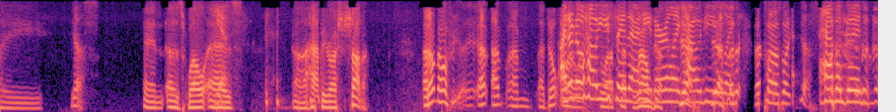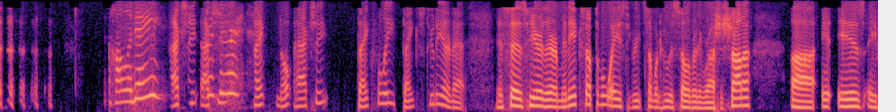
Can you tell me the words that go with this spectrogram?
a yes, and as well as Yes. uh, Happy Rosh Hashanah. I don't know if you, I, I, I'm. I don't. I don't know how you say that either, here. like, Yes, how do you, yes, like, That's why I was like, yes. have a good holiday. actually, actually, sure. thank no, actually, thankfully, thanks to the internet, it says here there are many acceptable ways to greet someone who is celebrating Rosh Hashanah. Uh, it is a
